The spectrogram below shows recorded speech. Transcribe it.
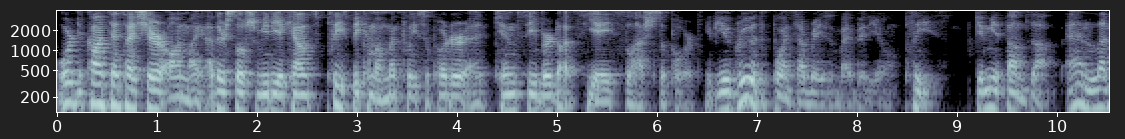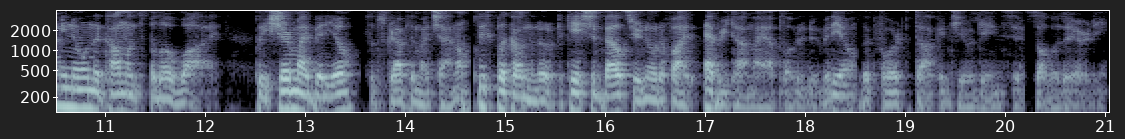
or the content I share on my other social media accounts, please become a monthly supporter at kimsiever.ca slash support. If you agree with the points I raise in my video, please give me a thumbs up and let me know in the comments below why. Please share my video, subscribe to my channel. Please click on the notification bell so you're notified every time I upload a new video. Look forward to talking to you again soon. Solidarity.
